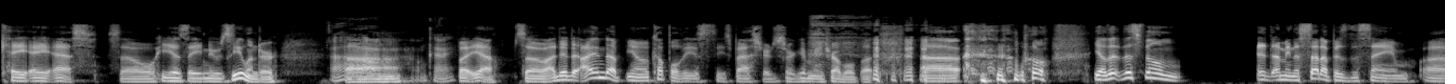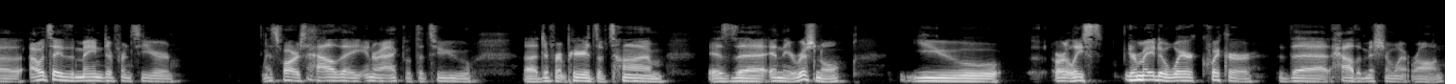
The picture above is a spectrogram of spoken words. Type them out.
K A S. So he is a New Zealander. Ah, um, okay. But yeah, so I did. I end up, you know, a couple of these these bastards are giving me trouble. But uh, well, yeah, th- this film. It, I mean, the setup is the same. Uh, I would say the main difference here, as far as how they interact with the two uh, different periods of time, is that in the original, you, or at least you're made aware quicker that how the mission went wrong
